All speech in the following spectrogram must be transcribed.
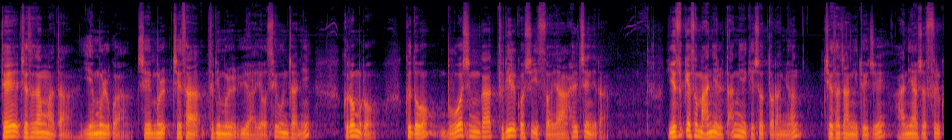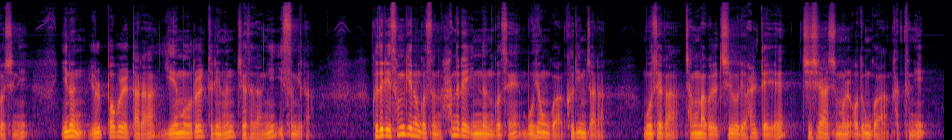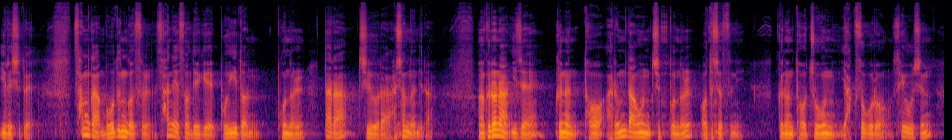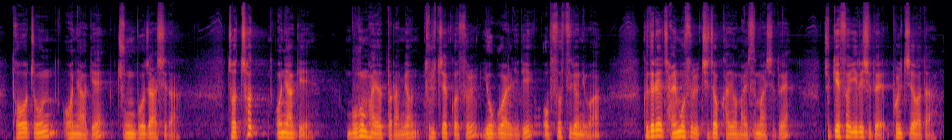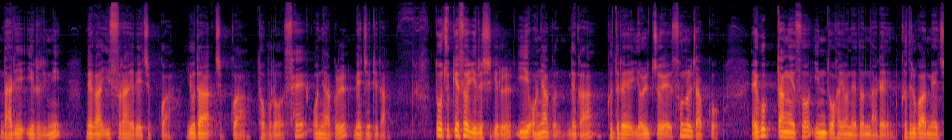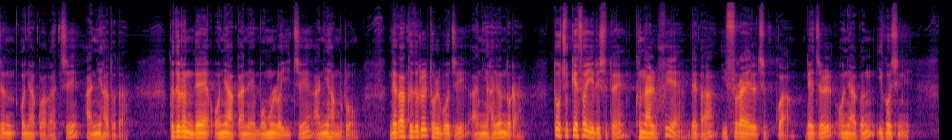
대제사장마다 예물과 제물 제사 드림을 위하여 세운 자니 그러므로 그도 무엇인가 드릴 것이 있어야 할지니라. 예수께서 만일 땅에 계셨더라면 제사장이 되지 아니하셨을 것이니 이는 율법을 따라 예물을 드리는 제사장이 있음이라. 그들이 섬기는 것은 하늘에 있는 것의 모형과 그림자라. 모세가 장막을 지으려 할 때에 지시하심을 얻음과 같으니 이르시되 삼가 모든 것을 산에서 내게 보이던 본을 따라 지으라 하셨느니라. 어, 그러나 이제 그는 더 아름다운 직분을 얻으셨으니 그는 더 좋은 약속으로 세우신 더 좋은 언약의 중보자시라. 저 첫 언약이 무흠하였더라면 둘째 것을 요구할 일이 없었으려니와 그들의 잘못을 지적하여 말씀하시되 주께서 이르시되 볼지어다 날이 이르리니 내가 이스라엘의 집과 유다 집과 더불어 새 언약을 맺으리라. 또 주께서 이르시기를 이 언약은 내가 그들의 열조의 손을 잡고 애굽 땅에서 인도하여 내던 날에 그들과 맺은 언약과 같지 아니하도다. 그들은 내 언약 안에 머물러 있지 아니하므로 내가 그들을 돌보지 아니하였노라. 또 주께서 이르시되 그날 후에 내가 이스라엘 집과 맺을 언약은 이것이니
